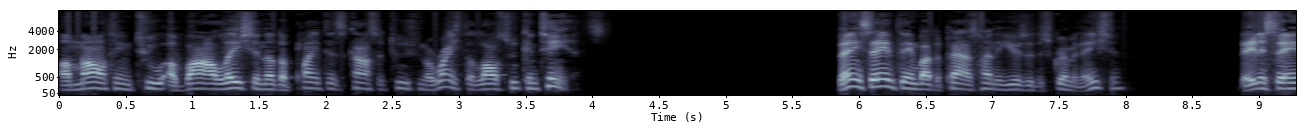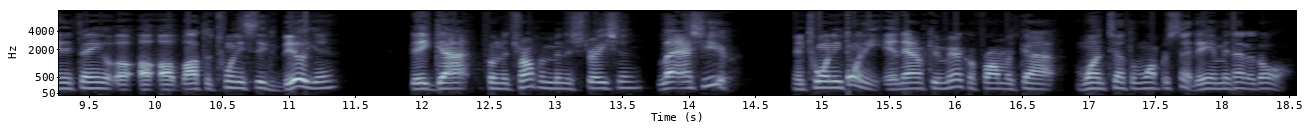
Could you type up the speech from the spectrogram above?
amounting to a violation of the plaintiff's constitutional rights, the lawsuit contends. They ain't say anything about the past hundred years of discrimination. They didn't say anything about the 26 billion they got from the Trump administration last year in 2020, and African American farmers got one tenth of one percent. They ain't meant that at all.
